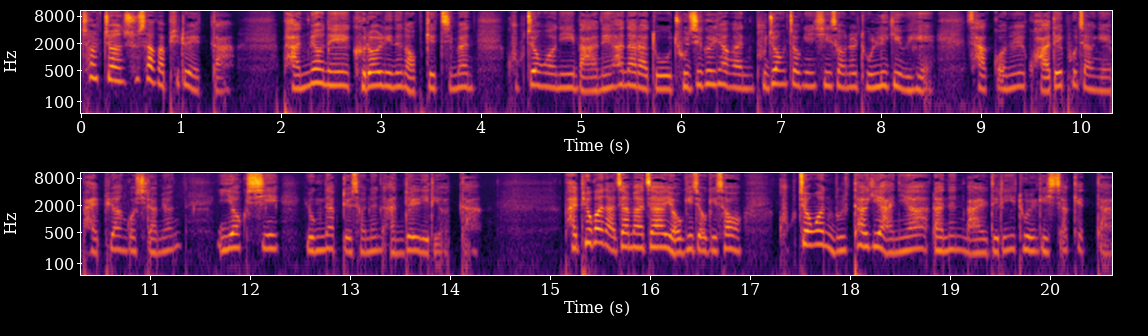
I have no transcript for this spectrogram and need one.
철저한 수사가 필요했다. 반면에 그럴 리는 없겠지만 국정원이 만에 하나라도 조직을 향한 부정적인 시선을 돌리기 위해 사건을 과대 포장해 발표한 것이라면 이 역시 용납돼서는 안 될 일이었다. 발표가 나자마자 여기저기서 국정원 물타기 아니야 라는 말들이 돌기 시작했다.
